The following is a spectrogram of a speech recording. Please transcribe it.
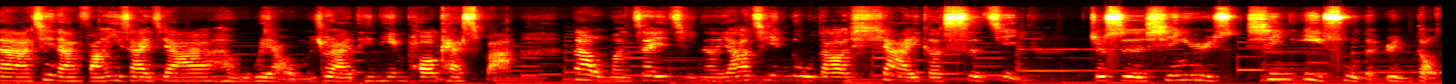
那既然防疫在家很无聊，我们就来听听 podcast 吧。那我们这一集呢，要进入到下一个世纪，就是新艺新艺术的运动。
